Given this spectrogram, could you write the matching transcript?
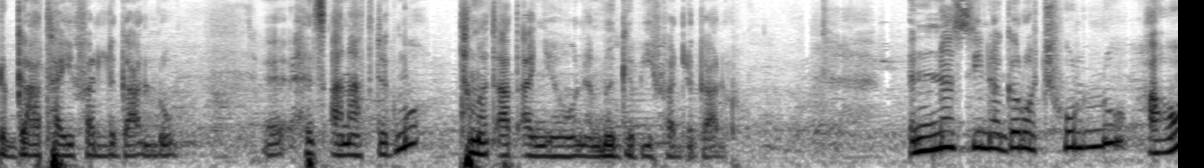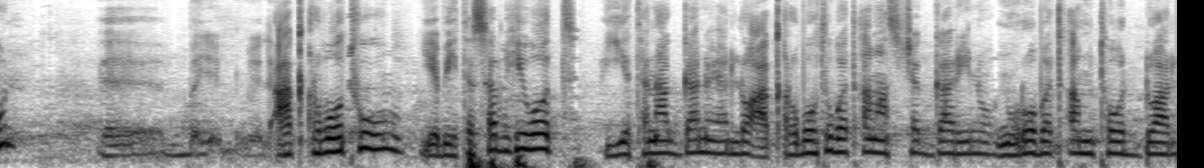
እርጋታ ይፈልጋሉ። ህጻናት ደግሞ ተመጣጣኝ የሆነ ምግብ ይፈልጋሉ። እነዚህ ነገሮች ሁሉ አሁን አቅርቦቱ የቤተሰብ ህይወት እየተናጋ ነው ያለው። አቅርቦቱ በጣም አስቸጋሪ ነው። ኑሮ በጣም ተወዷል።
